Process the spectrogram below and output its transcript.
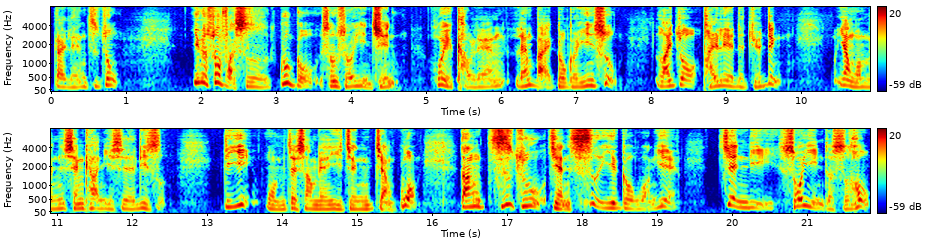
改良之中。一个说法是，Google 搜索引擎会考量两百多个因素来做排列的决定。让我们先看一些例子。第一，我们在上面已经讲过，当蜘蛛检视一个网页建立索引的时候，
